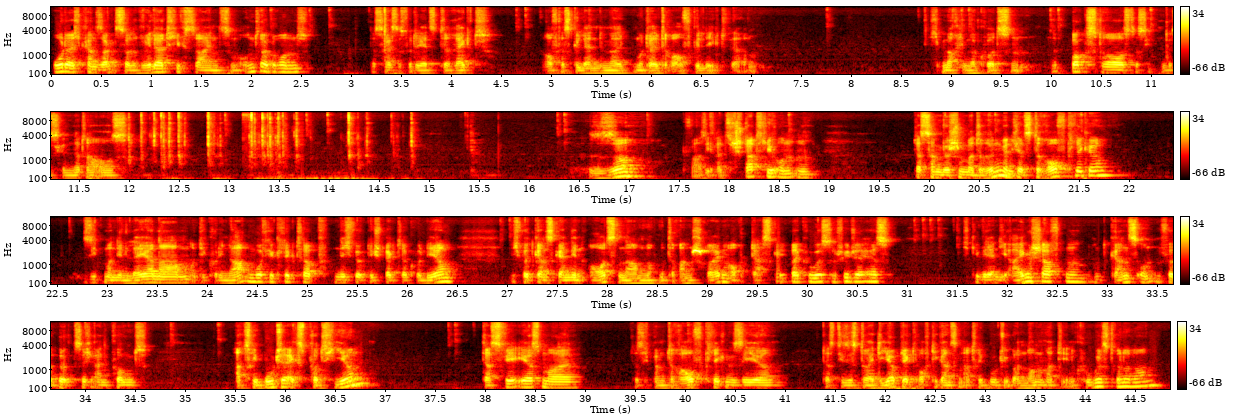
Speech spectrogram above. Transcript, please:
Oder ich kann sagen, es soll relativ sein zum Untergrund. Das heißt, es würde jetzt direkt auf das Geländemodell draufgelegt werden. Ich mache hier mal kurz eine Box draus, das sieht ein bisschen netter aus. So, quasi als Stadt hier unten. Das haben wir schon mal drin. Wenn ich jetzt draufklicke, sieht man den Layernamen und die Koordinaten, wo ich geklickt habe. Nicht wirklich spektakulär. Ich würde ganz gerne den Ortsnamen noch mit dran schreiben. Auch das geht bei QoS3.js. Ich gehe wieder in die Eigenschaften und ganz unten verbirgt sich ein Punkt Attribute exportieren. Das wäre erstmal, dass ich beim Draufklicken sehe, dass dieses 3D-Objekt auch die ganzen Attribute übernommen hat, die in QGIS drin waren.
